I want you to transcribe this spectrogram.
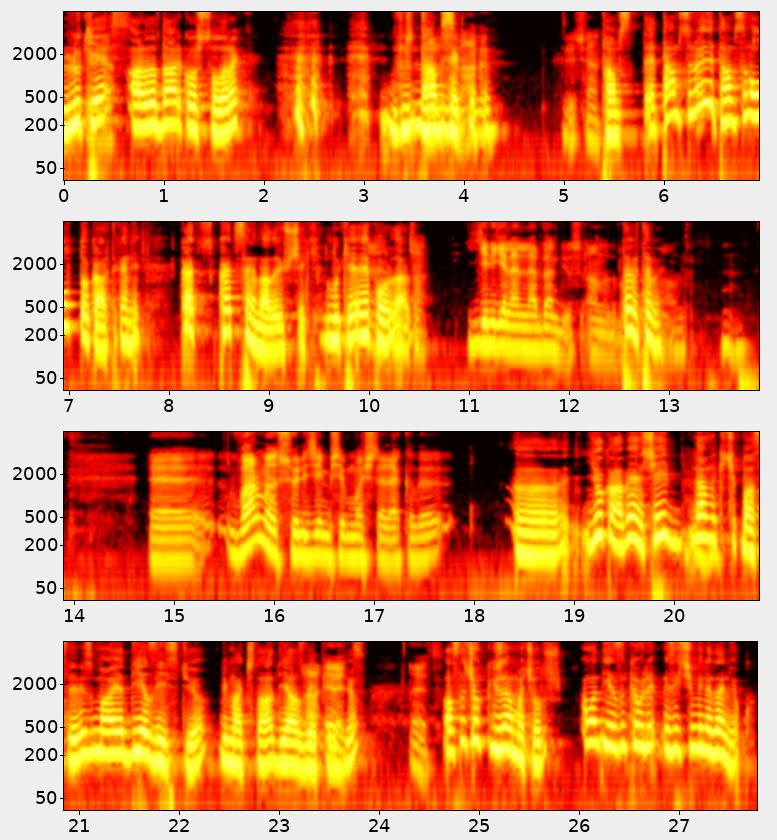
Luke Göreceğiz. arada Dark Horse olarak ne yapacak abi. bakalım. Lütfen. Thompson, e, Thompson öyle. Thompson old dog artık. Hani kaç kaç sene daha dövüşecek. Luke hep Ha, oralarda. okey. Yeni gelenlerden diyorsun. Anladım. Tabii, anladım, tabii. anladım. Ee, var mı söyleyeceğim bir şey bu maçla alakalı? Ee, yok abi yani şeyden de küçük bahsedebiliriz. Maya Diaz'ı istiyor. Bir maç daha Diaz'la yapayım evet. diyor. Evet. Aslında çok güzel maç olur. Ama Diaz'ın kabul etmesi için bir neden yok.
